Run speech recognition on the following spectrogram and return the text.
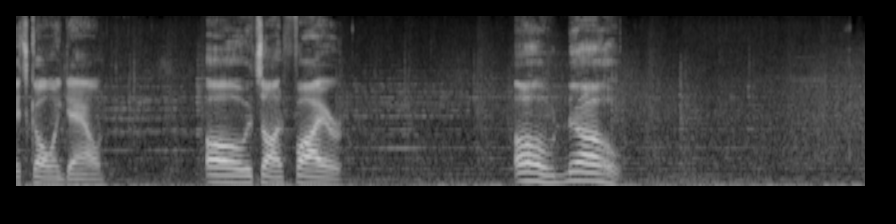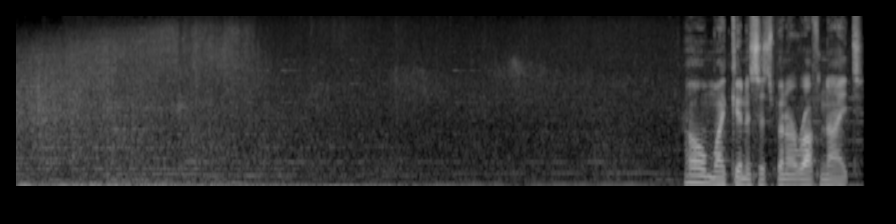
It's going down. Oh, it's on fire. Oh, no. Oh my goodness, it's been a rough night.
